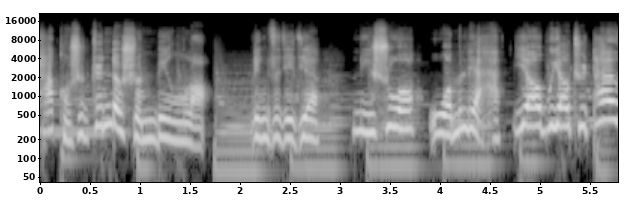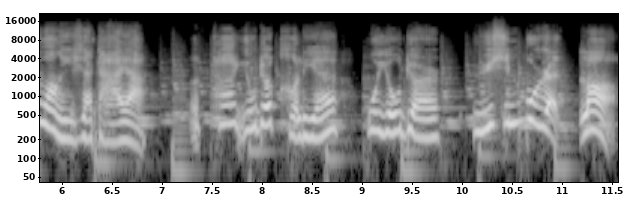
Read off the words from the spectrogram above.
他可是真的生病了。玲子姐姐，你说我们俩要不要去探望一下他呀？呃，他有点可怜，我有点于心不忍了。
